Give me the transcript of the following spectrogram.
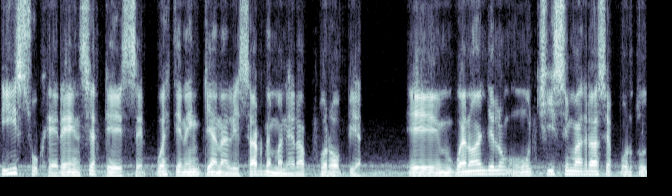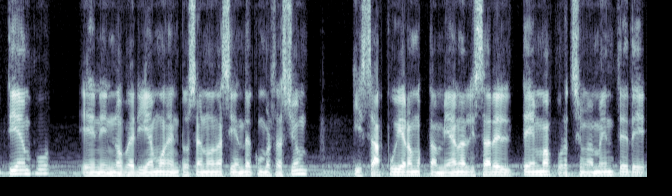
y sugerencias que se pues tienen que analizar de manera propia. Eh, bueno, Ángelo, muchísimas gracias por tu tiempo. Eh, nos veríamos entonces en una siguiente conversación. Quizás pudiéramos también analizar el tema próximamente de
